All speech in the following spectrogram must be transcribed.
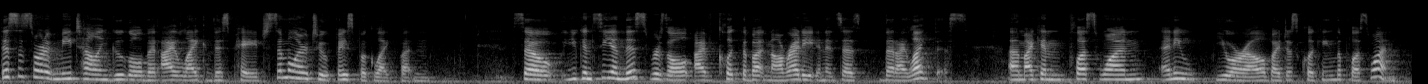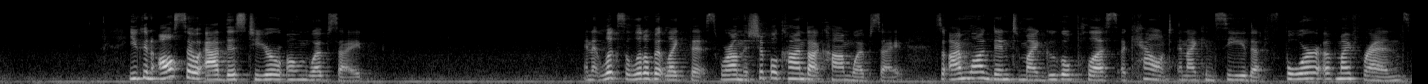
This is sort of me telling Google that I like this page, similar to a Facebook like button. So you can see in this result, I've clicked the button already and it says that I like this. Um, I can plus one any URL by just clicking the plus one. You can also add this to your own website. And it looks a little bit like this. We're on the schipulcon.com website. So I'm logged into my Google Plus account and I can see that four of my friends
